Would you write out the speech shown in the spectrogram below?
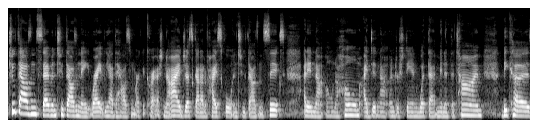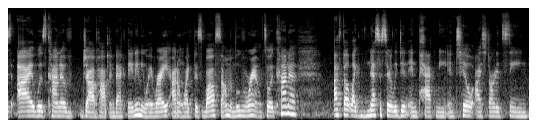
2007, 2008, right? We had the housing market crash. Now, I just got out of high school in 2006. I did not own a home. I did not understand what that meant at the time because I was kind of job hopping back then anyway, right? I don't like this boss, so I'm gonna move around. So, it kind of I felt like necessarily didn't impact me until I started seeing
